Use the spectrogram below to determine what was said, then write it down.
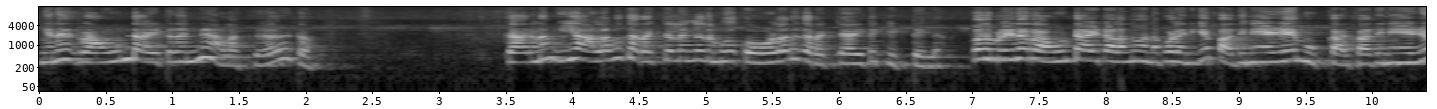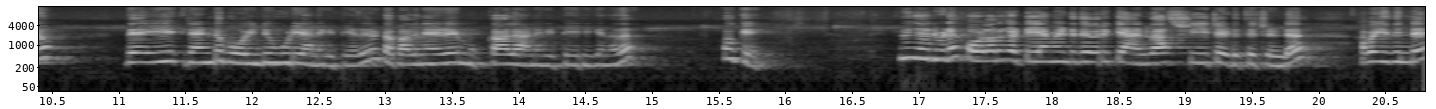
ഇങ്ങനെ റൗണ്ട് ആയിട്ട് തന്നെ അളക്കുക കേട്ടോ. കാരണം ഈ അളവ് കറക്റ്റ് അല്ലെങ്കിൽ നമുക്ക് കോളർ കറക്റ്റായിട്ട് കിട്ടില്ല. അപ്പോൾ നമ്മളിങ്ങനെ റൗണ്ട് ആയിട്ട് അളന്ന് വന്നപ്പോൾ എനിക്ക് പതിനേഴ് മുക്കാൽ പതിനേഴ് ദേ ഈ രണ്ട് പോയിന്റും കൂടിയാണ് കിട്ടിയത് കേട്ടോ. പതിനേഴ് മുക്കാലാണ് കിട്ടിയിരിക്കുന്നത്. ഓക്കെ ഇനി ഞാനിവിടെ കോളർ കട്ട് ചെയ്യാൻ വേണ്ടി ഒരു ക്യാൻവാസ് ഷീറ്റ് എടുത്തിട്ടുണ്ട്. അപ്പോൾ ഇതിന്റെ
